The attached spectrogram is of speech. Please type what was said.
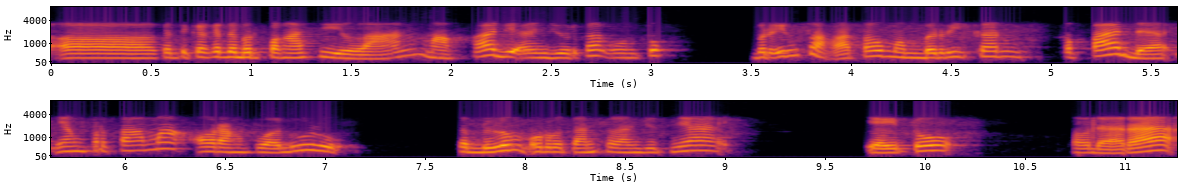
uh, ketika kita berpenghasilan maka dianjurkan untuk berinfak atau memberikan kepada yang pertama orang tua dulu sebelum urutan selanjutnya yaitu saudara,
